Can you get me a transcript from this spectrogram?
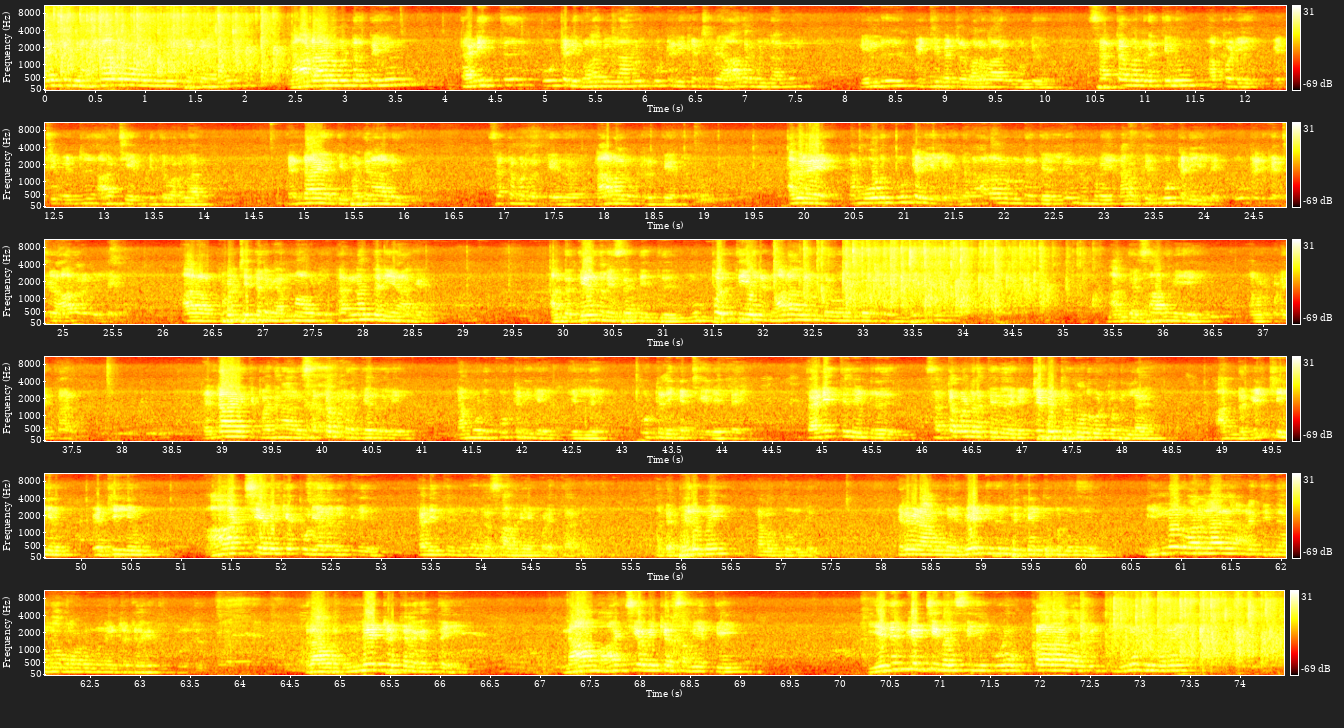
அனைத்து நாடாளுமன்றத்தையும் தனித்து கூட்டணி பலமில்லாமல் கூட்டணி கட்சியுடைய ஆதரவு இல்லாமல் நின்று வெற்றி பெற்ற வரலாறு உண்டு. சட்டமன்றத்திலும் அப்படி வெற்றி பெற்று ஆட்சியை பிடித்த வரலாறு. இரண்டாயிரத்தி பதினாலு சட்டமன்ற தேர்தல் நாடாளுமன்ற தேர்தல். அதிலே நம்மோடு கூட்டணி இல்லை. அந்த நாடாளுமன்ற தேர்தலில் நம்முடைய நமக்கு கூட்டணி இல்லை. கூட்டணி கட்சியில் ஆதரவு இல்லை. ஆனால் புரட்சித் தலைவர் அம்மா அவர்கள் தன்னந்தனியாக அந்த தேர்தலை சந்தித்து முப்பத்தி ஏழு நாடாளுமன்ற உறுப்பினர்களை அந்த சாதனையை அவர் படைத்தார். இரண்டாயிரத்தி பதினாறு சட்டமன்ற தேர்தலில் நம்மோடு கூட்டணிகள் இல்லை கூட்டணி கட்சிகள் இல்லை. தனித்து நின்று சட்டமன்ற தேர்தலில் வெற்றி பெற்றதோடு மட்டுமல்ல அந்த வெற்றியும் வெற்றியும் ஆட்சி அமைக்கக்கூடிய அளவுக்கு தனித்து நின்று அந்த சாதனையை படைத்தார். அந்த பெருமை நமக்கு உண்டு. எனவே நான் உங்களை வேண்டி விரும்பி கேட்டுக்கொள்வது இன்னொரு வரலாறு அனைத்து இந்த அண்ணா திராவிட முன்னேற்ற கழகத்திற்கு உண்டு திராவிட முன்னேற்ற கழகத்தை நாம் ஆட்சி அமைக்கிற சமயத்தில் எதிர்க்கட்சி வரிசையில் கூட உட்காராத அளவிற்கு மூன்று முறை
